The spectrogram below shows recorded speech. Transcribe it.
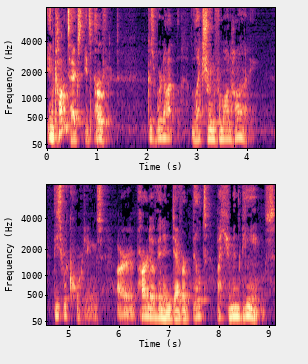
In context, it's perfect because we're not lecturing from on high. These recordings are part of an endeavor built by human beings.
